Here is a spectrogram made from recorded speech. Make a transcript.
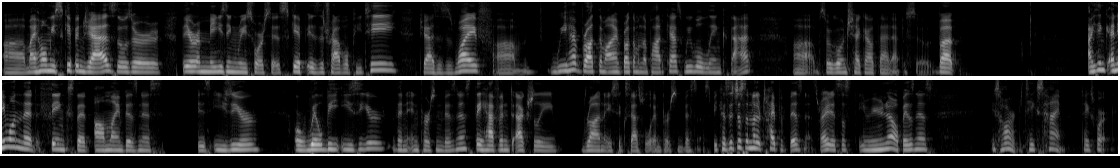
Uh, my homie Skip and Jazz, those are they are amazing resources. Skip is the travel PT, Jazz is his wife. Um, we have brought them on. I've brought them on the podcast. We will link that, uh, so go and check out that episode. But I think anyone that thinks that online business is easier or will be easier than in-person business, they haven't actually run a successful in-person business because it's just another type of business, right? It's just you know, business is hard. It takes time. It takes work.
